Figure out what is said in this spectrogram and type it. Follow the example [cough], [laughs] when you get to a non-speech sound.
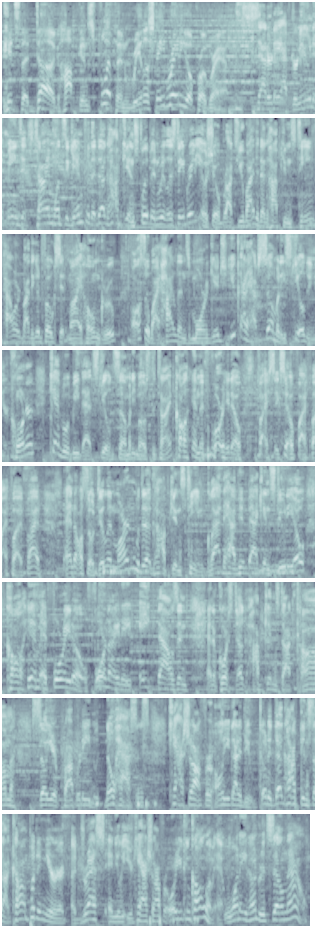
It's the Doug Hopkins Flippin' Real Estate Radio Program. Saturday afternoon, it means it's time once again for the Doug Hopkins Flippin' Real Estate Radio Show, brought to you by the Doug Hopkins team, powered by the good folks at My Home Group, also by Highlands Mortgage. You got to have somebody skilled in your corner. Kevin would be that skilled somebody most of the time. Call him at 480-560-5555. And also Dylan Martin with the Doug Hopkins team. Glad to have him back in studio. Call him at 480-498-8000. And of course, DougHopkins.com. Sell your property with no hassles. Cash offer, all you got to do. Go to DougHopkins.com, put in your address, and you'll get your cash offer, or you can call them at 1 800 Sell Now.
